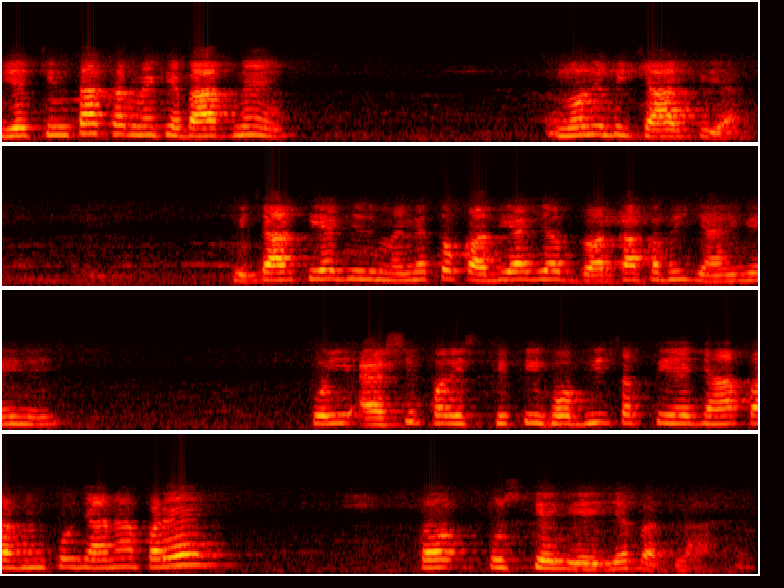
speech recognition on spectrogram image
ये चिंता करने के बाद में उन्होंने विचार किया। विचार किया कि मैंने तो कह दिया कि अब द्वारका कभी जाएँगे ही नहीं। कोई ऐसी परिस्थिति हो भी सकती है जहाँ पर हमको जाना पड़े तो उसके लिए ये बदला है।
